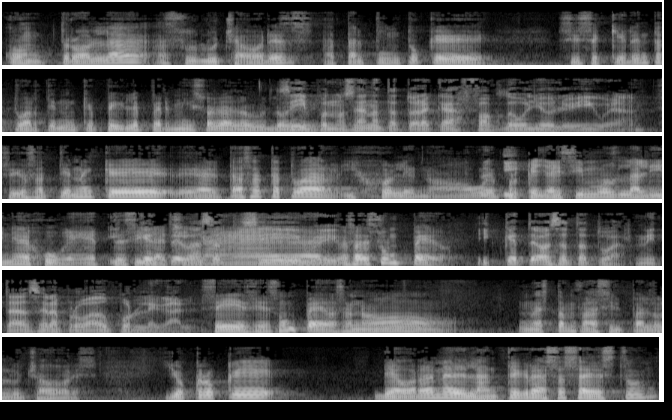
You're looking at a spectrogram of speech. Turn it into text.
controla a sus luchadores a tal punto que si se quieren tatuar tienen que pedirle permiso a la WWE. Sí, pues no se van a tatuar acá fuck WWE, güey. Sí, o sea, tienen que... eh, ¿Te vas a tatuar? Híjole, no, güey, porque ya hicimos la línea de juguetes ¿Y y, qué la te vas a- chingada, Sí, güey. O sea, es un pedo. ¿Y qué te vas a tatuar? Ni te va a ser aprobado por legal. Sí, sí, es un pedo. O sea, no, no es tan fácil para los luchadores. Yo creo que de ahora en adelante, gracias a esto,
